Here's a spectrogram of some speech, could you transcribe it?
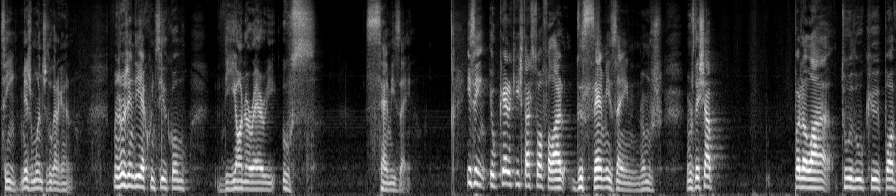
Sim, mesmo antes do Gargano. Mas hoje em dia é conhecido como The Honorary Us. Sami Zayn. E sim, eu quero aqui estar só a falar de Sami Zayn. Vamos, vamos deixar para lá tudo o que pode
